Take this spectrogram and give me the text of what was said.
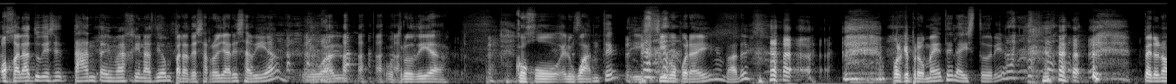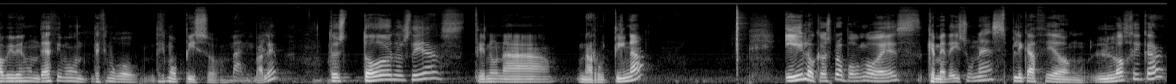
Ojalá tuviese tanta imaginación para desarrollar esa vía. Igual otro día cojo el guante y sigo por ahí, ¿vale? Porque promete la historia. Pero no, vive en un décimo, un décimo, un décimo piso, Vale. ¿vale? Entonces todos los días tiene una, una rutina. Y lo que os propongo es que me deis una explicación lógica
